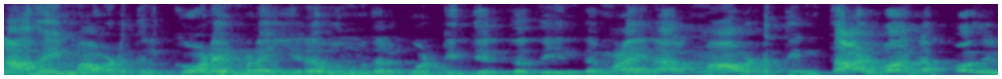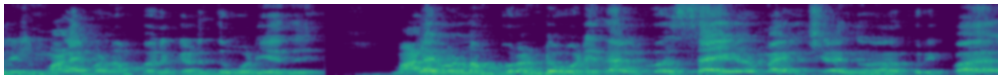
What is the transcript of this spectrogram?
நாகை மாவட்டத்தில் கோடை மழை இரவு முதல் கொட்டி தீர்த்தது. இந்த மழையினால் மாவட்டத்தின் தாழ்வான பகுதிகளில் மழை வெள்ளம் பெருக்கெடுத்து ஓடியது. மழை வெள்ளம் புரண்டு ஓடியதால் விவசாயிகள் மகிழ்ச்சி அடைந்துள்ளனர். குறிப்பாக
